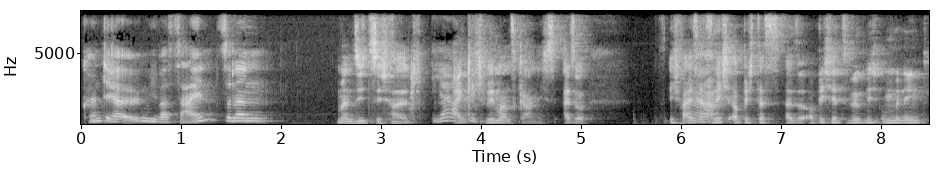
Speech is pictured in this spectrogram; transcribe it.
könnte ja irgendwie was sein, sondern Man sieht sich halt. Ja. Eigentlich will man es gar nicht. Also, ich weiß Ja. jetzt nicht, ob ich das, also ob ich jetzt wirklich unbedingt.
